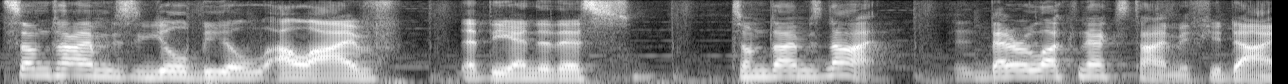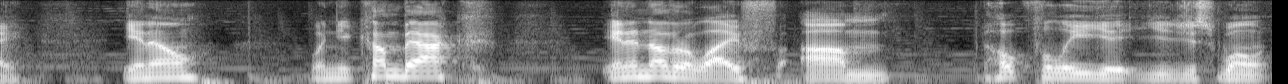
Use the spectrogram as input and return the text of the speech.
sometimes you'll be alive at the end of this, sometimes not. Better luck next time if you die. You know, when you come back in another life, um, hopefully you, you just won't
